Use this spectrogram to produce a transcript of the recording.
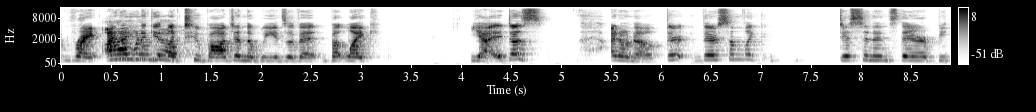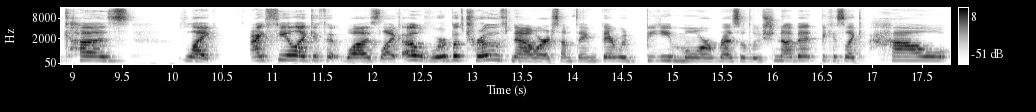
Right. I don't want to get know. like too bogged in the weeds of it, but like yeah, it does I don't know. There there's some like dissonance there because like I feel like if it was like, oh, we're betrothed now or something, there would be more resolution of it because like how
